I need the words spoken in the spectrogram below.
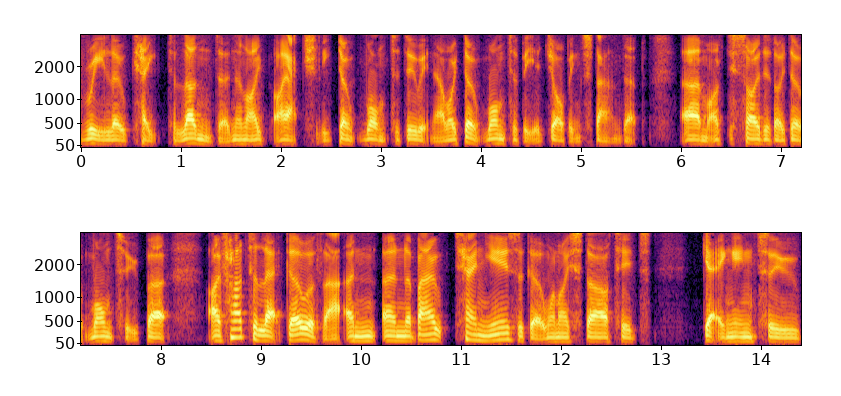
relocate to London, and I, I actually don't want to do it now. I don't want to be a jobbing stand up. Um, I've decided I don't want to, but I've had to let go of that. And, and about 10 years ago, when I started getting into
